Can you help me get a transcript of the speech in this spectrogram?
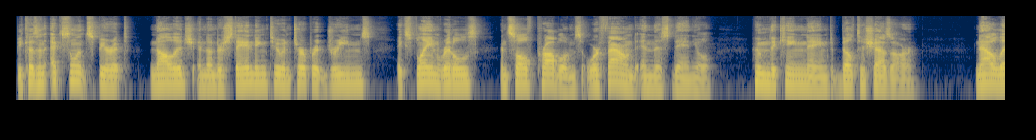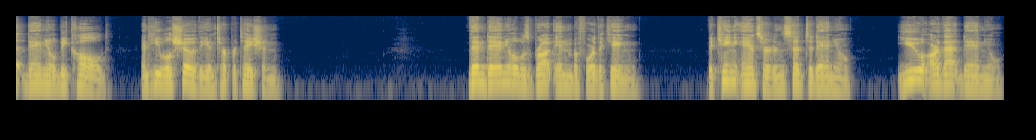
because an excellent spirit, knowledge, and understanding to interpret dreams, explain riddles, and solve problems were found in this Daniel, whom the king named Belteshazzar. Now let Daniel be called, and he will show the interpretation. Then Daniel was brought in before the king. The king answered and said to Daniel, You are that Daniel,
